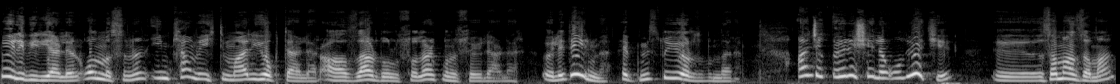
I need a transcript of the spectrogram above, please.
Böyle bir yerlerin olmasının imkan ve ihtimali yok derler. Ağızlar dolusu olarak bunu söylerler. Öyle değil mi? Hepimiz duyuyoruz bunları. Ancak öyle şeyler oluyor ki e, zaman zaman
